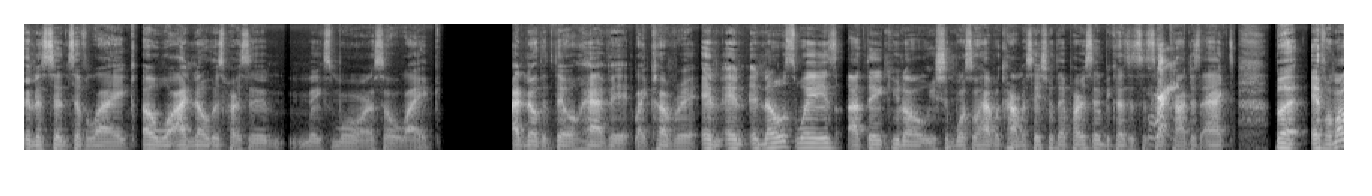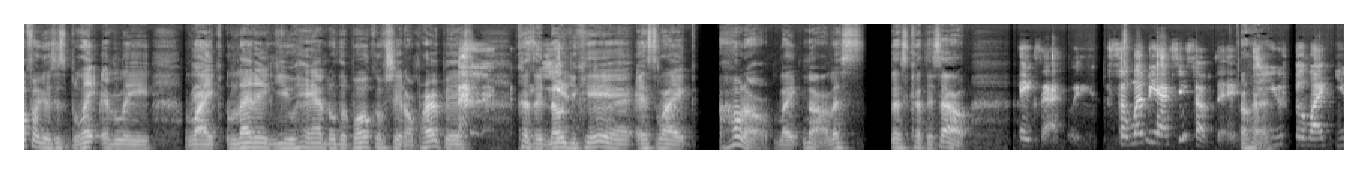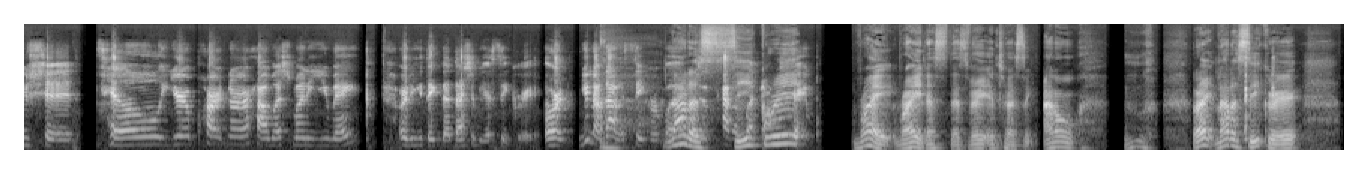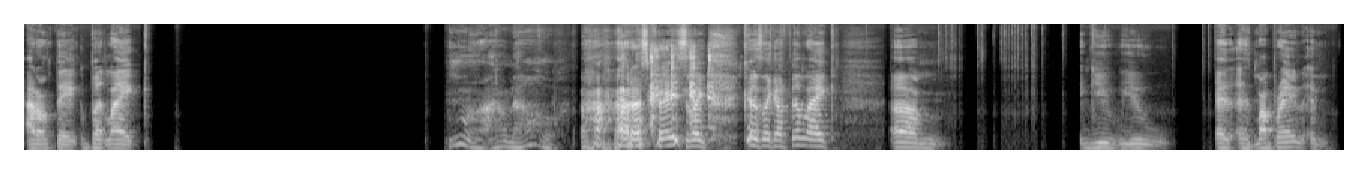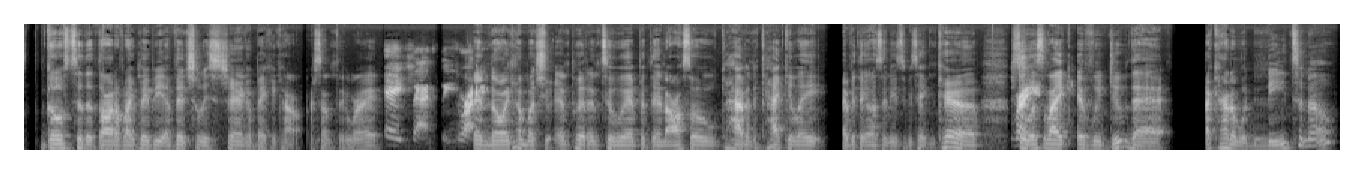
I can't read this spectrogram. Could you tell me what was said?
in a sense of like, oh well, I know this person makes more, so like. I know that they'll have it, like cover it, and and in those ways, I think you know you should more so have a conversation with that person because it's a Right. subconscious act. But if a motherfucker is just blatantly like letting you handle the bulk of shit on purpose because they know Yeah. you can, it's like, hold on, like no, let's let's cut this out. Exactly. So let me ask you something. Okay. Do you feel like you should tell your partner how much money you make, or do you think that that should be a secret, or you know, not a secret, but Not a just kind of like on the secret? Right, right. That's that's very interesting. I don't ooh, right, not a secret, I don't think, but like ooh, I don't know. that's crazy. Like cuz like I feel like um you you as, as my brain um, goes to the thought of like maybe eventually sharing a bank account or something, right? Exactly. Right. and knowing how much you input into it, but then also having to calculate everything else that needs to be taken care of. So Right. it's like if we do that, I kind of would need to know.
